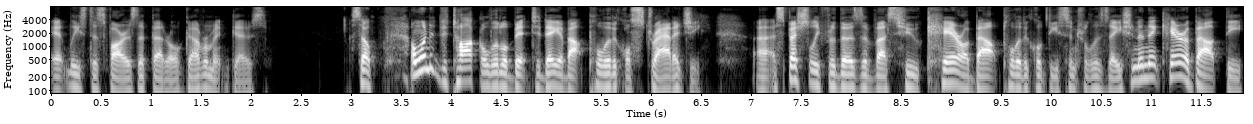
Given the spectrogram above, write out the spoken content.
at least as far as the federal government goes. So, I wanted to talk a little bit today about political strategy, uh, especially for those of us who care about political decentralization and that care about the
